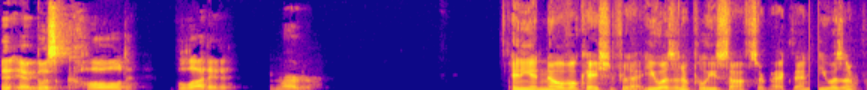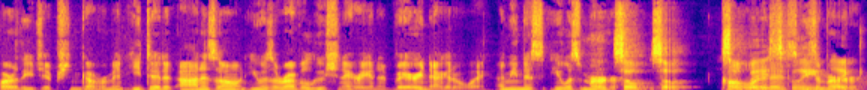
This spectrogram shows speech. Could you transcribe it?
It, it was cold blooded murder. And he had no vocation for that. He wasn't a police officer back then. He wasn't part of the Egyptian government. He did it on his own. He was a revolutionary in a very negative way. I mean, this he was murder. So, so, Call so it what it is. basically, He's a murderer. like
